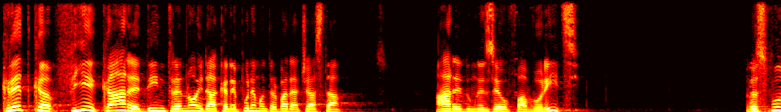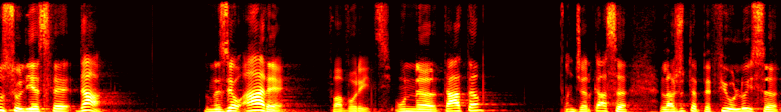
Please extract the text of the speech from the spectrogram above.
cred că fiecare dintre noi, dacă ne punem întrebarea aceasta, are Dumnezeu favoriți? Răspunsul este da. Dumnezeu are favoriți. Un uh, tată încerca să îl ajute pe fiul lui să,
